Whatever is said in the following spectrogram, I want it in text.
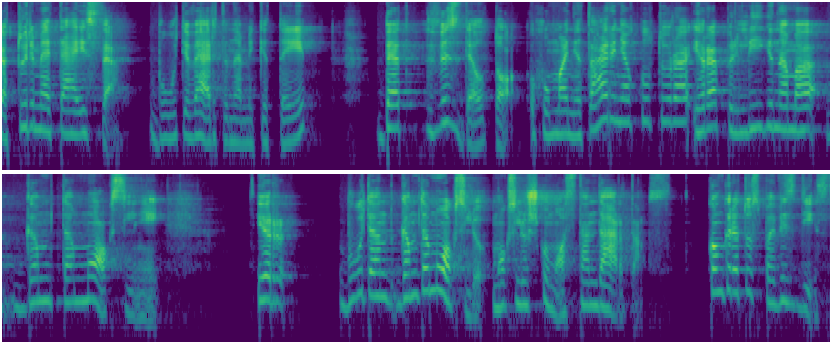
kad turime teisę būti vertinami kitaip, bet vis dėlto humanitarinė kultūra yra prilyginama gamtamoksliniai. Ir būtent gamtamokslių moksliškumo standartams. Konkretus pavyzdys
